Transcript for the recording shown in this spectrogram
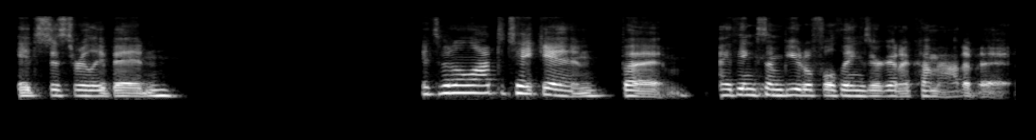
it's just really been it's been a lot to take in but i think some beautiful things are going to come out of it.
